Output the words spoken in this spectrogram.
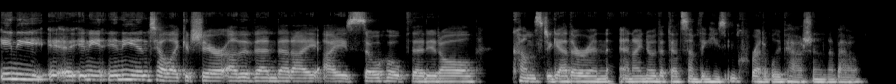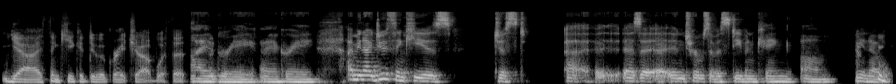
any any any intel I could share other than that I I so hope that it all comes together and and I know that that's something he's incredibly passionate about. Yeah, I think he could do a great job with it. I agree. I agree. I mean, I do think he is just uh, as a in terms of a Stephen King, um, you know,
